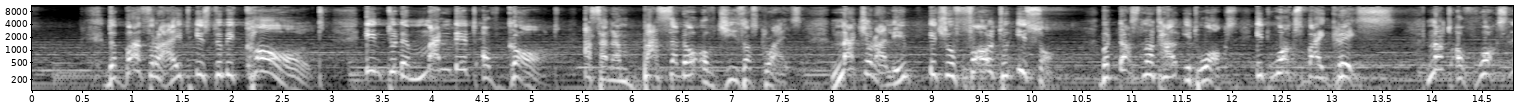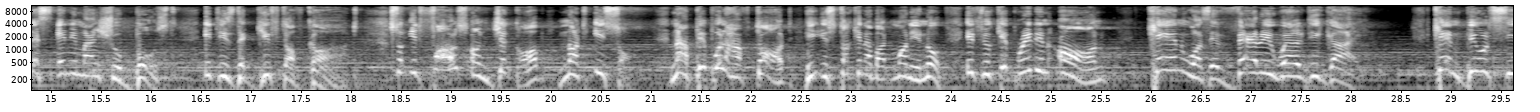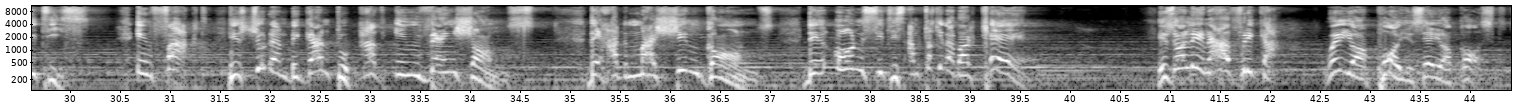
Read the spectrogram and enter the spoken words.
The birthright is to be called into the mandate of God as an ambassador of Jesus Christ. Naturally, it should fall to Esau, but that's not how it works. It works by grace, not of works, lest any man should boast. It is the gift of God. So it falls on Jacob, not Esau. Now, people have thought he is talking about money. No, if you keep reading on, Cain was a very wealthy guy. Cain built cities. In fact, his children began to have inventions. They had machine guns. They own cities. I'm talking about Cain. It's only in Africa when you are poor, you say you're cursed.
